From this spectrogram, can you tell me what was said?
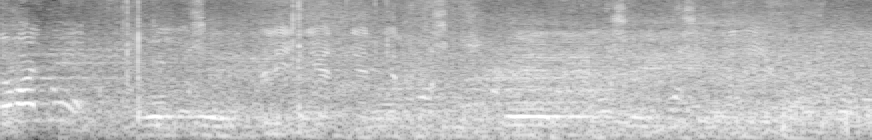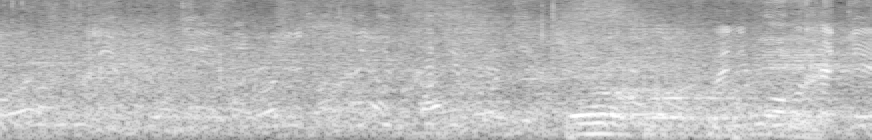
давай, ну. На него выходи.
